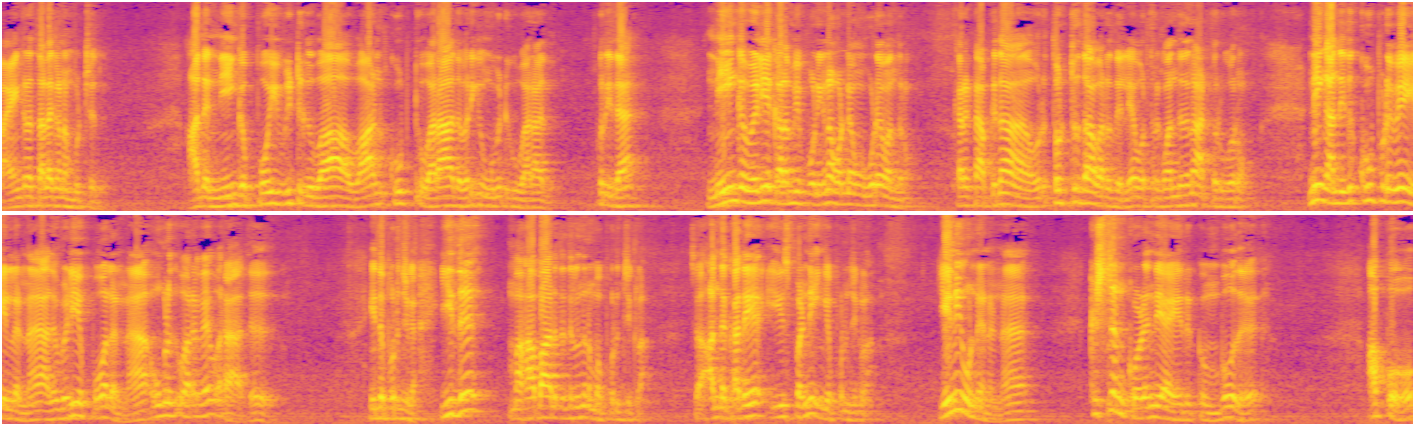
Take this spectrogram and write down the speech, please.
பயங்கர தலைகணம் பிடிச்சது. அதை நீங்கள் போய் வீட்டுக்கு வா வான்னு கூப்பிட்டு வராத வரைக்கும் உங்கள் வீட்டுக்கு வராது. புரியுதா? நீங்கள் வெளியே கிளம்பி போனீங்கன்னா உடனே உங்கள் கூட வந்துடும் கரெக்டாக அப்படி தான் ஒரு தொற்று தான் வருது இல்லையா? ஒருத்தருக்கு வந்ததுன்னா அடுத்தருக்கு வரும். நீங்கள் அந்த இது கூப்பிடவே இல்லைன்னா அது வெளியே போகலன்னா உங்களுக்கு வரவே வராது. இதை புரிஞ்சுக்க இது மகாபாரதத்திலேருந்து நம்ம புரிஞ்சுக்கலாம். ஸோ அந்த கதையை யூஸ் பண்ணி இங்கே புரிஞ்சுக்கலாம். இனி ஒன்று என்னென்னா கிருஷ்ணன் குழந்தையாக இருக்கும்போது அப்போது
